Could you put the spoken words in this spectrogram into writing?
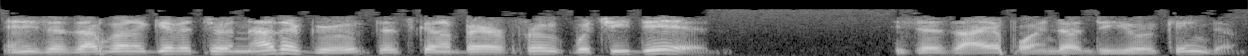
And he says, I'm going to give it to another group that's going to bear fruit, which he did. He says, I appoint unto you a kingdom.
